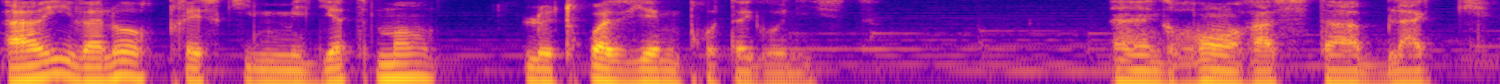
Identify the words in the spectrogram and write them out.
Arrive alors presque immédiatement le troisième protagoniste. Un grand rasta black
